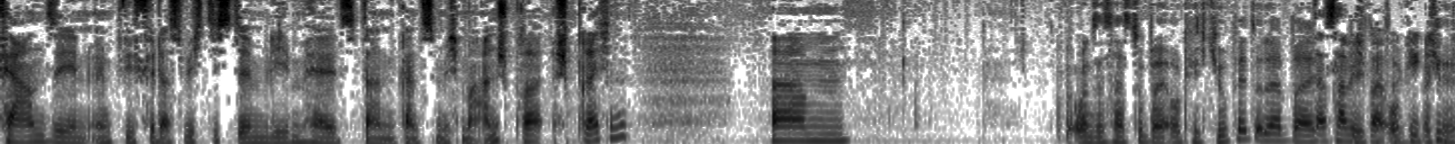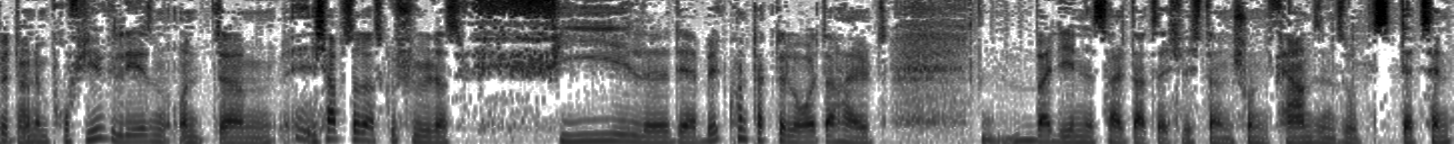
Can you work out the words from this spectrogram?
Fernsehen irgendwie für das Wichtigste im Leben hältst, dann kannst du mich mal ansprechen. Ähm, und das hast du bei OkCupid oder bei? Das habe ich bei OkCupid okay, in einem Profil gelesen und ähm, ich habe so das Gefühl, dass viele der Bildkontakte Leute halt bei denen ist halt tatsächlich dann schon Fernsehen so Zent,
